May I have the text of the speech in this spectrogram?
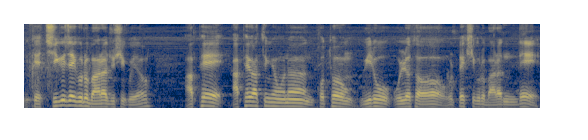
이렇게 지그재그로 말아 주시고요. 앞에 앞에 같은 경우는 보통 위로 올려서 올백식으로 말았는데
